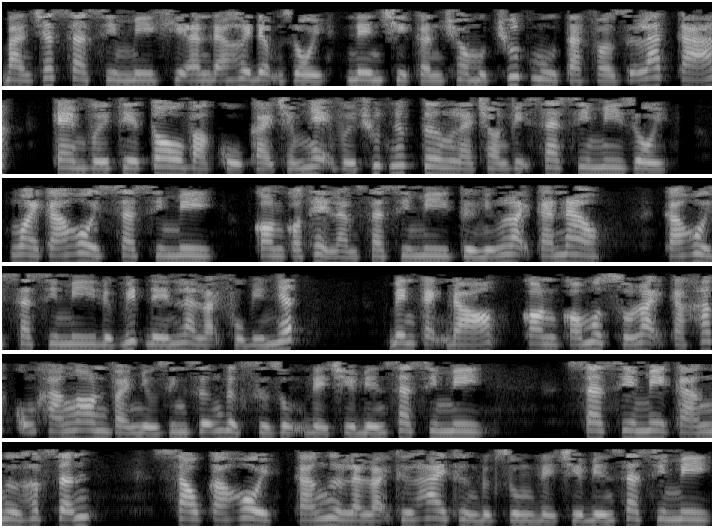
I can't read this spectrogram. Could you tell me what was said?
Bản chất sashimi khi ăn đã hơi đậm rồi, nên chỉ cần cho một chút mù tạt vào giữa lát cá, kèm với tía tô và củ cải chấm nhẹ với chút nước tương là tròn vị sashimi rồi. Ngoài cá hồi sashimi, còn có thể làm sashimi từ những loại cá nào? Cá hồi sashimi được biết đến là loại phổ biến nhất. Bên cạnh đó, còn có một số loại cá khác cũng khá ngon và nhiều dinh dưỡng được sử dụng để chế biến sashimi. Sashimi cá ngừ hấp dẫn. Sau cá hồi, cá ngừ là loại thứ hai thường được dùng để chế biến sashimi.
